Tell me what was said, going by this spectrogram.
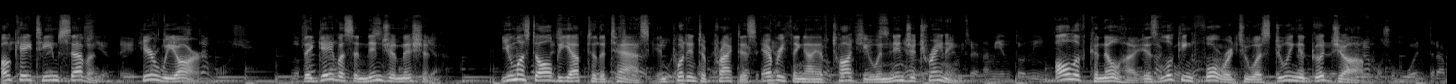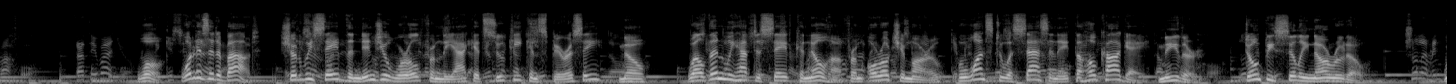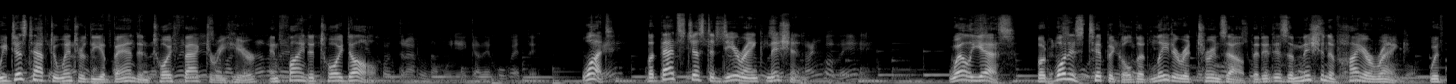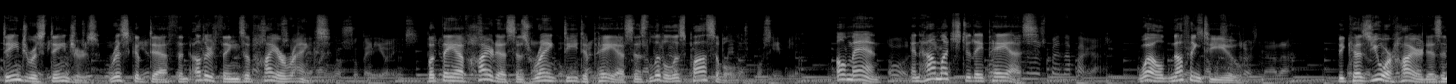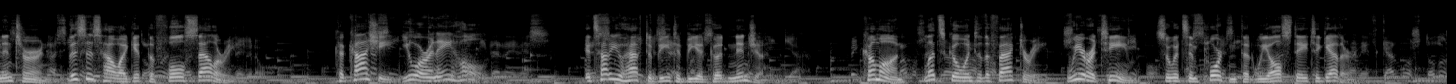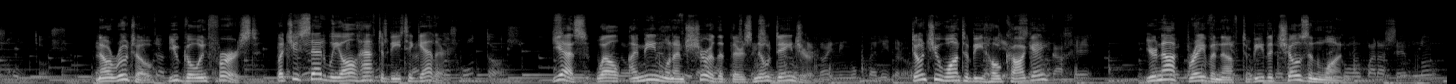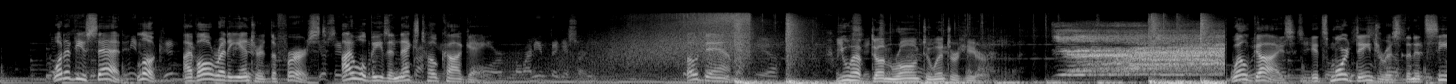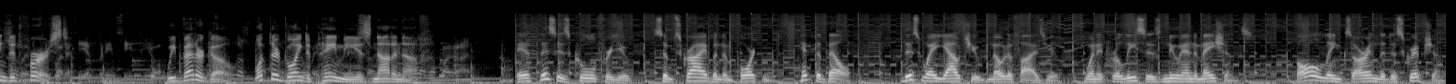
Okay, Team 7, here we are. They gave us a ninja mission. You must all be up to the task and put into practice everything I have taught you in ninja training. All of Konoha is looking forward to us doing a good job. Whoa, what is it about? Should we save the ninja world from the Akatsuki conspiracy? No, Well, then we have to save Konoha from Orochimaru, who wants to assassinate the Hokage. neither. Don't be silly, Naruto. We just have to enter the abandoned toy factory here and find a toy doll. What? But that's just a D-rank mission. Well, yes, but what is typical that later it turns out that it is a mission of higher rank, with dangerous dangers, risk of death, and other things of higher ranks. But they have hired us as rank D to pay us as little as possible. Oh man, and how much do they pay us? Well, nothing to you. Because you are hired as an intern. This is how I get the full salary. Kakashi, you are an a-hole. It's how you have to be to be a good ninja. Come on, let's go into the factory. We are a team, so it's important that we all stay together. Naruto, you go in first. But you said we all have to be together. Yes, well, I mean when I'm sure that there's no danger. Don't you want to be Hokage? You're not brave enough to be the chosen one. What have you said? Look, I've already entered the first. I will be the next Hokage. Oh damn. You have done wrong to enter here. Well, guys, it's more dangerous than it seemed at first. We better go. What they're going to pay me is not enough. If this is cool for you, subscribe and important, hit the bell. This way YouTube notifies you when it releases new animations. All links are in the description.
